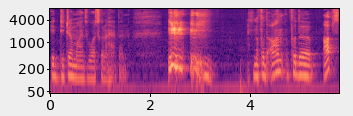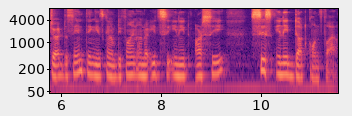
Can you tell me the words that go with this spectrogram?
It determines what's going to happen. Now for the on for the upstart the same thing is kind of defined under etc init rc sysinit.conf file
